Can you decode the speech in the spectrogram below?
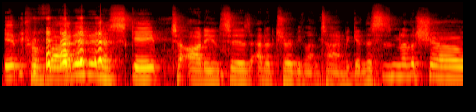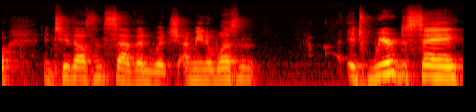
It provided an escape to audiences at a turbulent time. Again, this is another show in 2007, which, I mean, it wasn't. It's weird to say,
